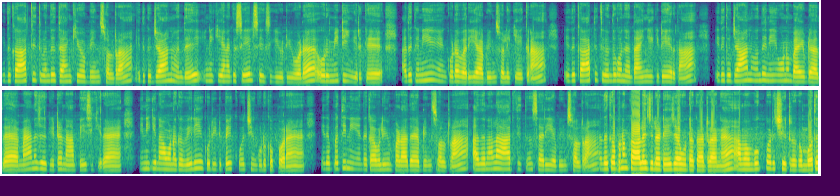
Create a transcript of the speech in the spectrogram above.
இதுக்கு ஆர்த்தித் வந்து தேங்க்யூ அப்படின்னு சொல்கிறான் இதுக்கு ஜான் வந்து இன்றைக்கி எனக்கு சேல்ஸ் எக்ஸிக்யூட்டிவோட ஒரு மீட்டிங் இருக்குது அதுக்கு நீ என் கூட வரியா அப்படின்னு சொல்லி கேட்குறான் இதுக்கு ஆர்த்தித் வந்து கொஞ்சம் தயங்கிக்கிட்டே இருக்கான். இதுக்கு ஜான் வந்து நீ ஒன்றும் பயப்படாத. மேனேஜர்கிட்ட நான் பேசிக்கிறேன். இன்றைக்கி நான் உனக்கு வெளியே கூட்டிகிட்டு போய் கோச்சிங் கொடுக்க போகிறேன் இதை பற்றி நீ எந்த கவலையும் படாத அப்படின்னு சொல்கிறான் அதனால் ஆர்த்தித்தும் சரி அப்படின்னு சொல்கிறான் அதுக்கப்புறம் காலேஜில் டேஜா ஊட்ட காட்டுறாங்க. அவன் புக் படிச்சுட்டு இருக்கும்போது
